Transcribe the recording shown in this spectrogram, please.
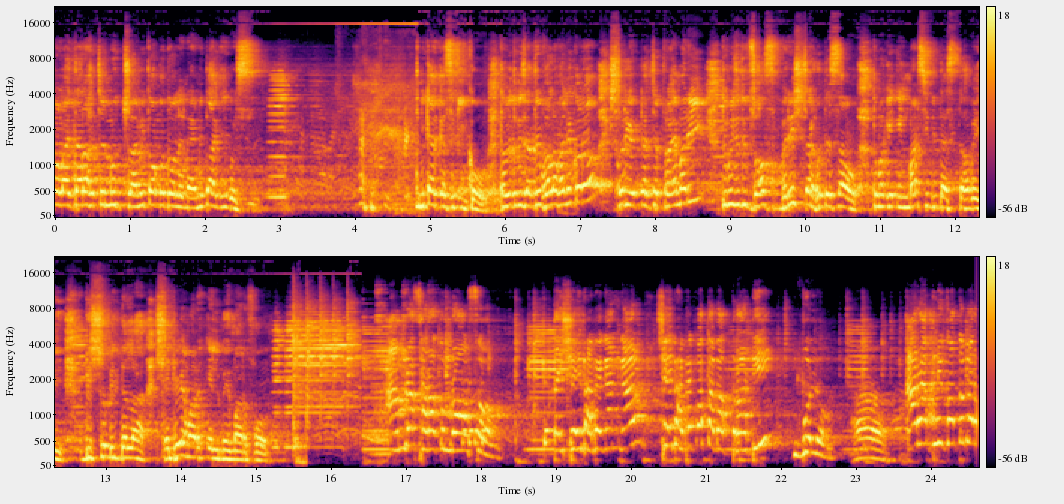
টলায় তারা হচ্ছে নুচ্ছ আমি তো অত দলে নাই আমি তো আগেই কইছি। তুমি কার কাছে কি কো তবে তুমি যাতে ভালোভালো করো শরীরটা হচ্ছে প্রাইমারি তুমি যদি জজ ব্যারিস্টার হতে চাও তোমাকে ইউনিভার্সিটিতে আসতে হবে বিশ্ববিদ্যালয় সেটাই আমার এলমে মারফত। তাই সেইভাবে গান গাও সেইভাবে কথাবার্তাটি বলো। হ্যাঁ। আর আপনি কতবার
